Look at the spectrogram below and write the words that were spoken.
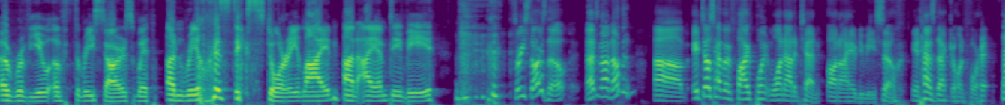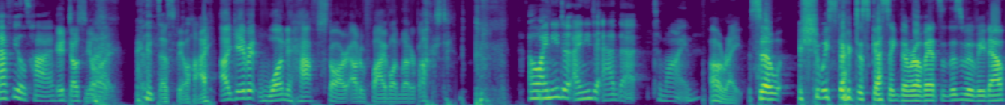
a review of three stars with unrealistic storyline on IMDb. Three stars though. That's not nothing. Um, it does have a 5.1 out of 10 on IMDb, so it has that going for it. That feels high. It does feel high. It does feel high. I gave it one half star out of five on Letterboxd. oh, I need to I need to add that to mine. All right. So, should we start discussing the romance of this movie now?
